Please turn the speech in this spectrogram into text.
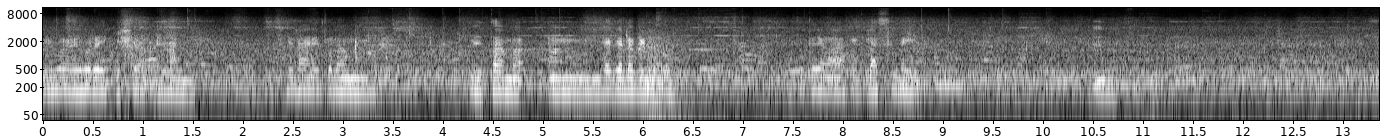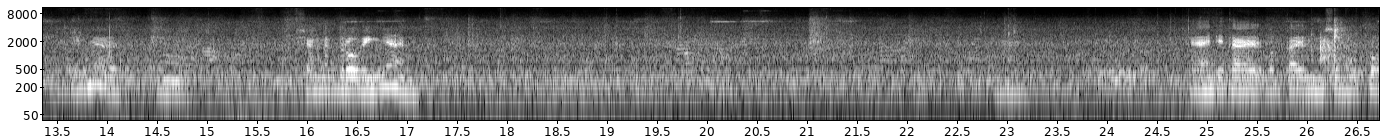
Iwalay ko siya. Ayan. Kailangan ito lang may tama ang gagalawin ko. Ito yung aking classmate. Mm. Ayan nga. Oh. Siyang nag-drawing yan. Mm. Kaya hindi tayo, huwag tayong sumuko.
